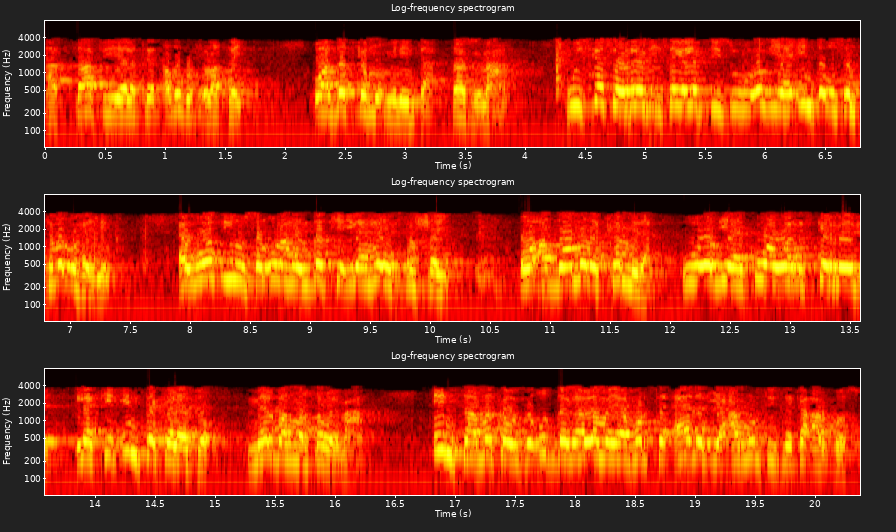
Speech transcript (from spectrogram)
aada saafi yeelateed adugu xulatay waa dadka mu'miniinta. Saas way macana wuu iska soo reebi isaga laftiisu wuu og yahay inta uusan tabar u haynin. Awood inuusan ulahayn dadka ilaahay xushay oo addoommada ka mida wuu og yahay kuwa waan iska reebi laakiin inta kaleeto meel baan marsan wey macana intaa marka wuxuu u dagaalamayaa horta aadan iyo carruurtiisa ka argooso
